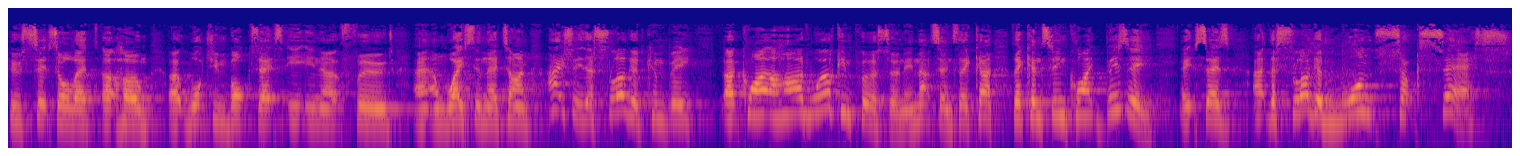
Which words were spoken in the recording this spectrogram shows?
who sits all at, at home uh, watching box sets, eating uh, food, and, and, wasting their time. Actually, the sluggard can be uh, quite a hard working person in that sense. They can, they can seem quite busy. It says uh, the sluggard wants success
